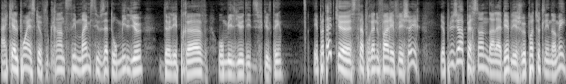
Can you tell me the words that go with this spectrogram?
à quel point est-ce que vous grandissez, même si vous êtes au milieu de l'épreuve, au milieu des difficultés. Et peut-être que ça pourrait nous faire réfléchir. Il y a plusieurs personnes dans la Bible, et je ne veux pas toutes les nommer,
